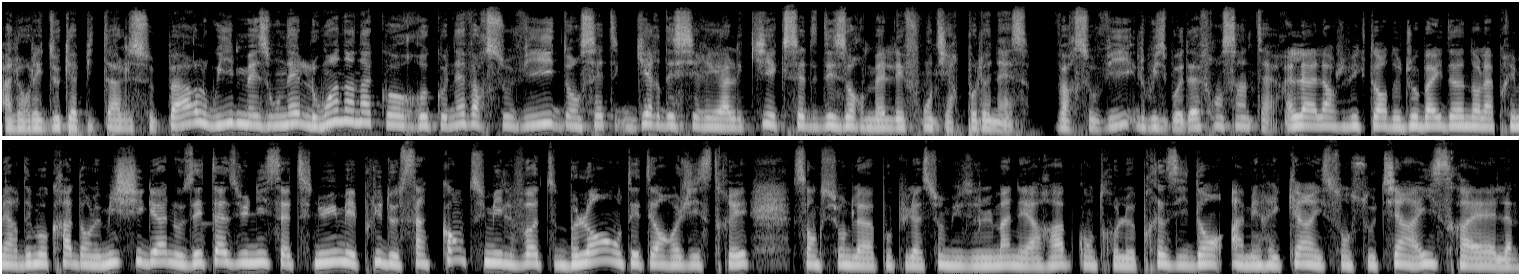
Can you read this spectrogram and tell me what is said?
Alors les deux capitales se parlent, oui, mais on est loin d'un accord, reconnaît Varsovie, dans cette guerre des céréales qui excède désormais les frontières polonaises. Varsovie, Louise Baudet, France Inter. La large victoire de Joe Biden dans la primaire démocrate dans le Michigan aux États-Unis cette nuit, mais plus de 50 000 votes blancs ont été enregistrés. Sanction de la population musulmane et arabe contre le président américain et son soutien à Israël.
